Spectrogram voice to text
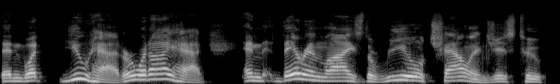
than what you had or what I had. And therein lies the real challenge is to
